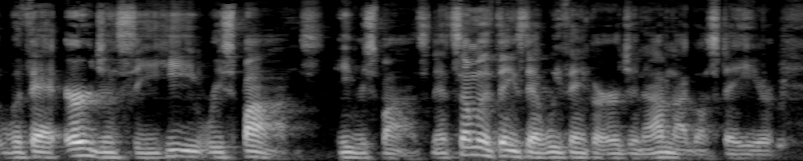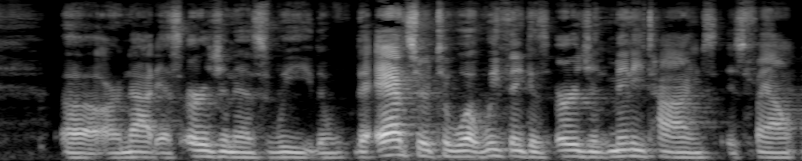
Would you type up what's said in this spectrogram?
with that urgency, he responds. He responds. Now, some of the things that we think are urgent, I'm not going to stay here, uh, are not as urgent as we. The, the answer to what we think is urgent many times is found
